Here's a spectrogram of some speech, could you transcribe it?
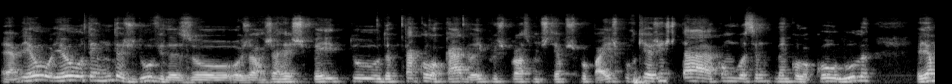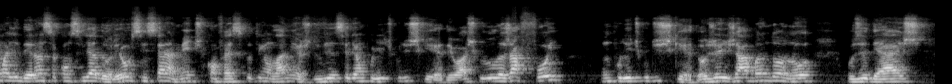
É, eu, eu tenho muitas dúvidas, o, o Jorge, a respeito do que está colocado aí para os próximos tempos para o país, porque a gente está, como você muito bem colocou, o Lula ele é uma liderança conciliadora. Eu, sinceramente, confesso que eu tenho lá minhas dúvidas se ele é um político de esquerda. Eu acho que o Lula já foi um político de esquerda. Hoje ele já abandonou os ideais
